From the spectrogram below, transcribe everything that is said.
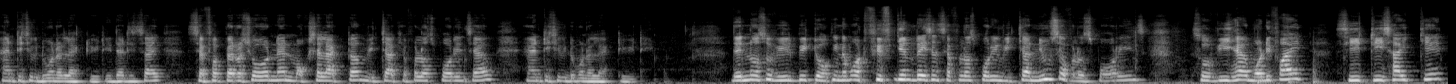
anti-pseudomonal activity. That is why cefoperazone and moxalactam, which are cephalosporins, have anti-pseudomonal activity. Then also we'll be talking about fifth generation cephalosporin, which are new cephalosporins. So we have modified C3 side chain,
